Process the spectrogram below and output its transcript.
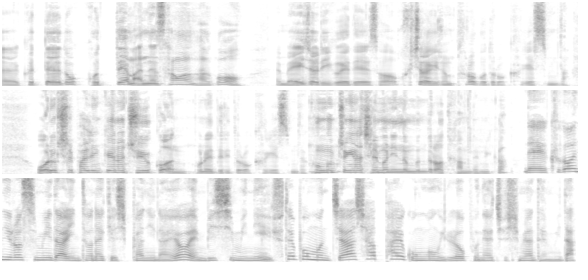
에, 그때도 그때 맞는 상황하고 메이저 리그에 대해서 확실하게 좀 풀어보도록 하겠습니다. 5678님께는 주유권 보내드리도록 하겠습니다. 궁금증이나 질문 있는 분들 어떻게 하면 됩니까? 네, 그건 이렇습니다. 인터넷 게시판이나요. MBC 미니 휴대폰 문자 샵 8001로 보내주시면 됩니다.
